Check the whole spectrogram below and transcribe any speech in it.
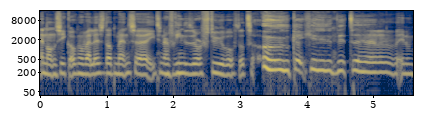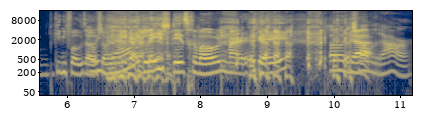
en dan zie ik ook nog wel eens dat mensen iets naar vrienden doorsturen. Of dat ze, oh, kijk je dit eh, in een bikinifoto Oh, of zo. Ja? ik, ja, ik lees dit gewoon, maar oké. Oh, dat is Ja. wel raar.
